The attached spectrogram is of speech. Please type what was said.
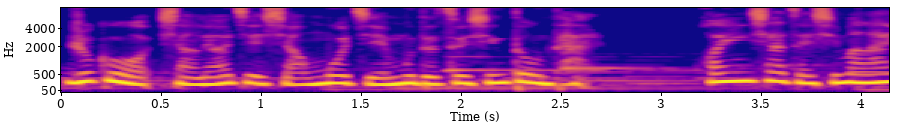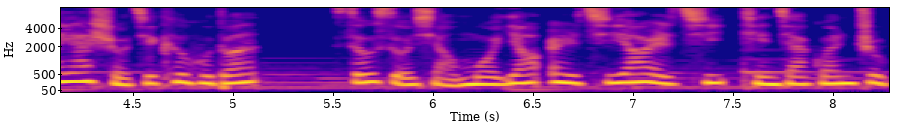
如果想了解小莫节目的最新动态，欢迎下载喜马拉雅手机客户端。搜索小莫幺二七幺二七，添加关注。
